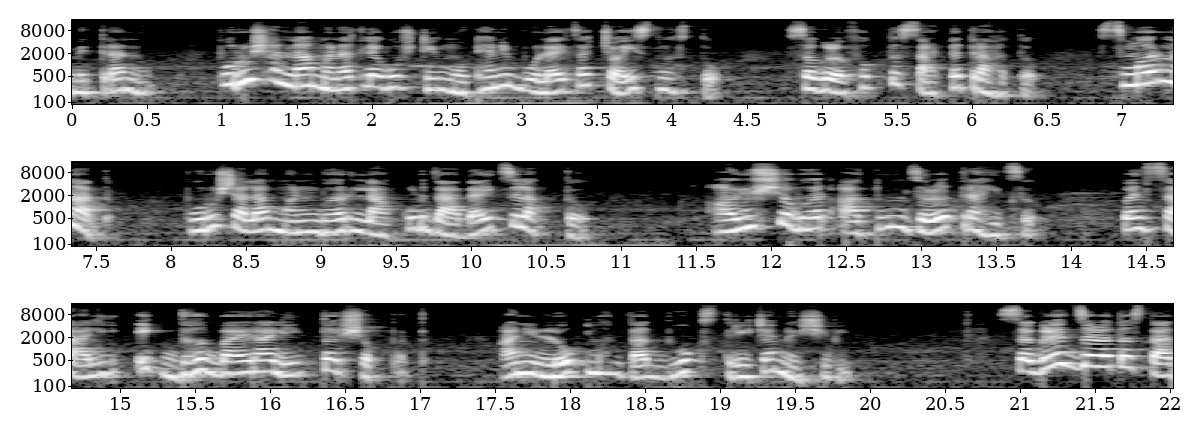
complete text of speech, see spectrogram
मित्रांनो पुरुषांना मनातल्या गोष्टी मोठ्याने बोलायचा चॉईस नसतो. सगळं फक्त साठत राहतं. स्मरणात पुरुषाला मनभर लाकूड जादायचं लागतं. आयुष्यभर आतून जळत राहायचं. पण साली एक धग बाहेर आली तर शपथ. आणि लोक म्हणतात भोग स्त्रीच्या नशिबी. सगळेच जळत असतात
